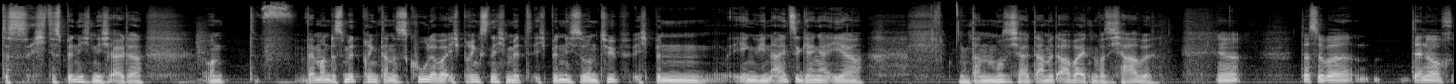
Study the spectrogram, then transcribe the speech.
das, ich, das bin ich nicht, Alter. Und wenn man das mitbringt, dann ist es cool, aber ich bring's nicht mit. Ich bin nicht so ein Typ. Ich bin irgendwie ein Einzelgänger eher. Und dann muss ich halt damit arbeiten, was ich habe. Ja. Dass du aber dennoch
